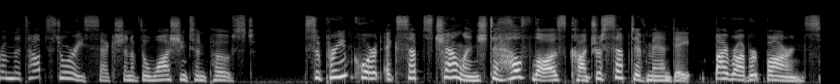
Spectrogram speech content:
From the top stories section of the Washington Post Supreme Court accepts challenge to health law's contraceptive mandate by Robert Barnes.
